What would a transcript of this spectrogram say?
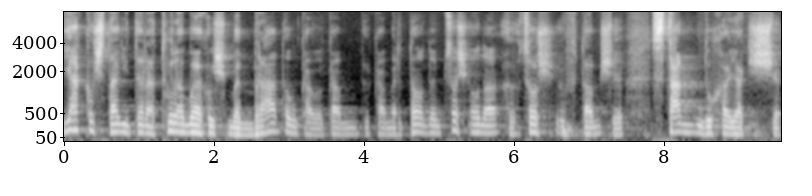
Jakoś ta literatura była jakąś membraną, kam, kam, kamertonem, coś ona, coś tam się, stan ducha jakiś się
